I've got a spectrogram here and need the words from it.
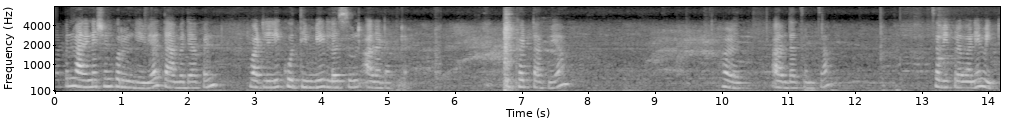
आपण मॅरिनेशन करून घेऊया. त्यामध्ये आपण वाटलेली कोथिंबीर लसूण आला टाकूया. तिखट टाकूया. हळद अर्धा चमचा. चवीप्रमाणे मीठ.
